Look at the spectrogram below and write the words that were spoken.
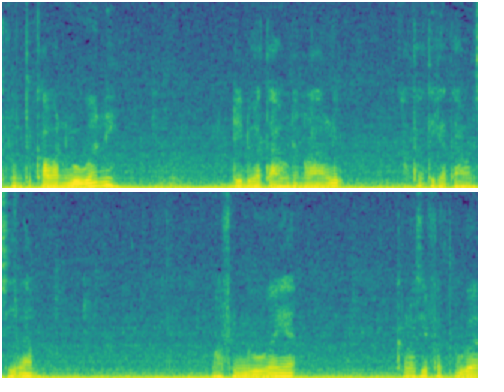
teruntuk kawan gue nih. Di dua tahun yang lalu atau tiga tahun silam. Maafin gue ya kalau sifat gue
